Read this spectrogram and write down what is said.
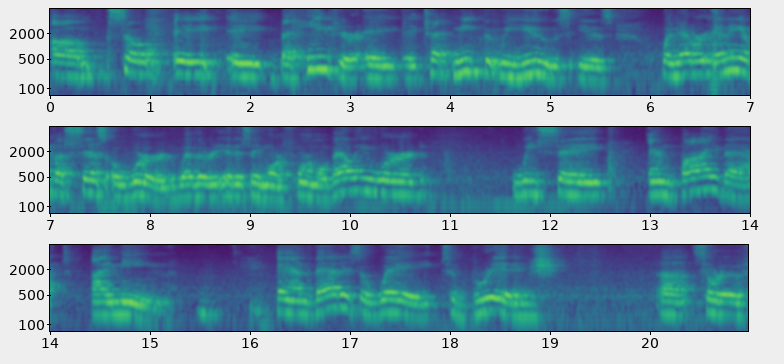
Um, so a, a behavior, a, a technique that we use is whenever any of us says a word, whether it is a more formal value word, we say, and by that I mean. And that is a way to bridge uh, sort of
